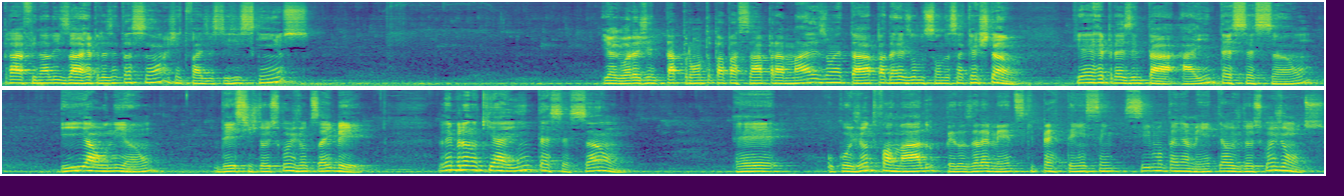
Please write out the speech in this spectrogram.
Para finalizar a representação, a gente faz esses risquinhos. E agora a gente está pronto para passar para mais uma etapa da resolução dessa questão, que é representar a interseção e a união desses dois conjuntos A e B. Lembrando que a interseção é o conjunto formado pelos elementos que pertencem simultaneamente aos dois conjuntos.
